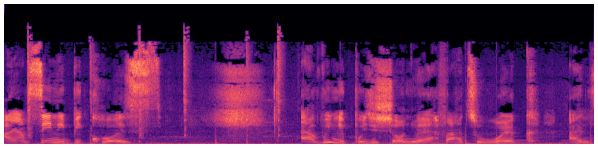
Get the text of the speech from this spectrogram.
I am saying it because I've been in a position where I've had to work and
